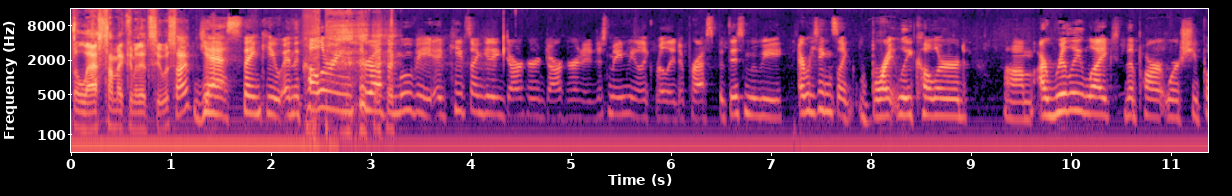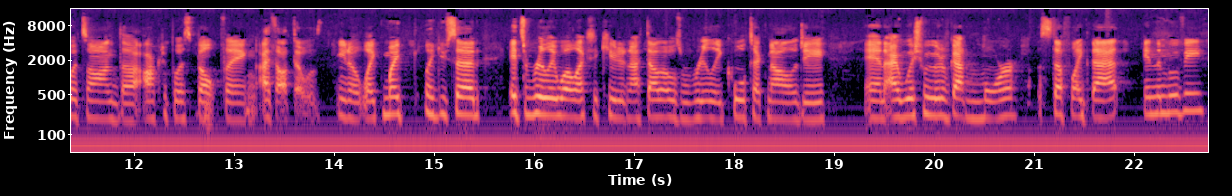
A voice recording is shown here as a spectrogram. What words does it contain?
The last time I committed suicide? Yes, thank you. And the coloring throughout the movie, it keeps on getting darker and darker, and it just made me like really depressed. But this movie, everything's like brightly colored. Um, I really liked the part where she puts on the octopus belt thing. I thought that was, you know, like Mike, like you said, it's really well executed, and I thought that was really cool technology. And I wish we would have gotten more stuff like that in the movie.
